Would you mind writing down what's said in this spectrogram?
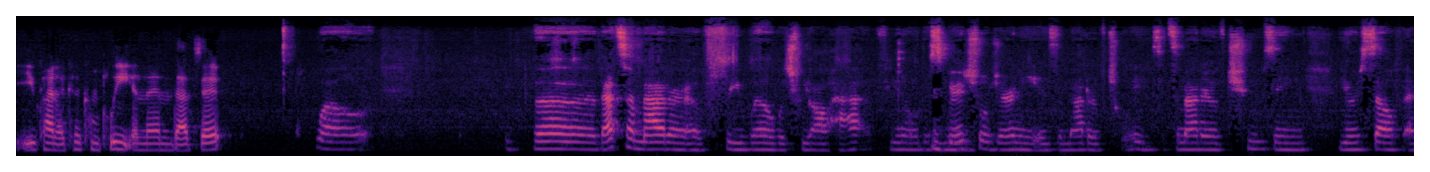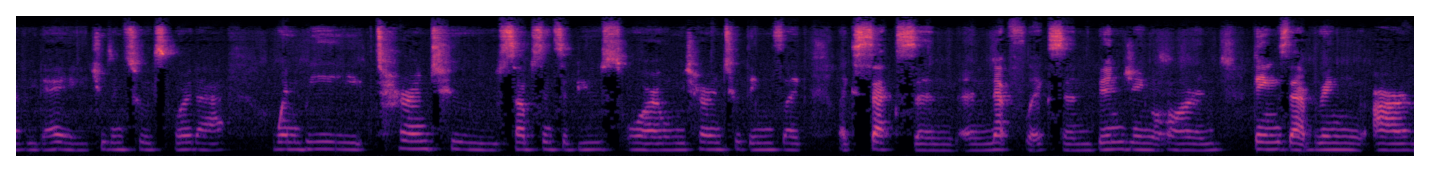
you kind of can complete and then that's it? Well, the that's a matter of free will, which we all have. You know, the Mm-hmm. spiritual journey is a matter of choice. It's a matter of choosing yourself every day, choosing to explore that. When we turn to substance abuse or when we turn to things like like sex and, and Netflix and binging on things that bring our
